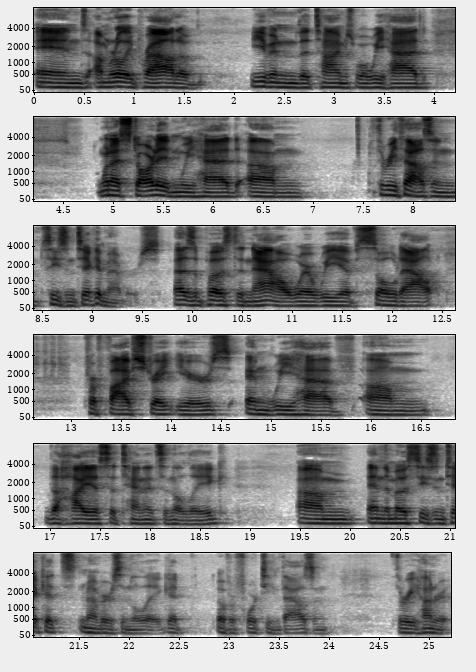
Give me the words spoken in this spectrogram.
And I'm really proud of even the times where we had, when I started and we had um, 3,000 season ticket members, as opposed to now where we have sold out for five straight years and we have um, the highest attendance in the league um, and the most season tickets members in the league at over 14,300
